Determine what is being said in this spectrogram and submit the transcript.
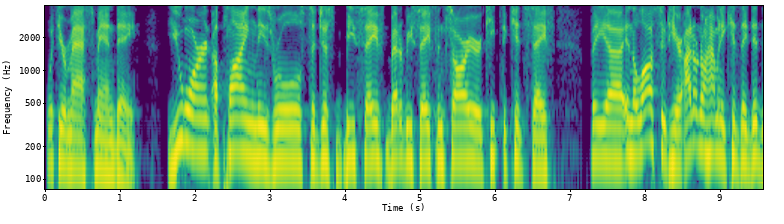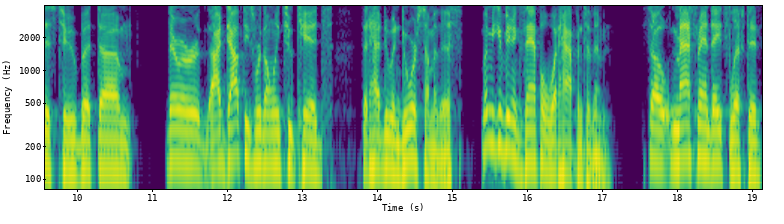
with your mass mandate. You aren't applying these rules to just be safe, better be safe than sorry, or keep the kids safe. The uh, in the lawsuit here, I don't know how many kids they did this to, but um, there were. I doubt these were the only two kids that had to endure some of this. Let me give you an example what happened to them. So mask mandates lifted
